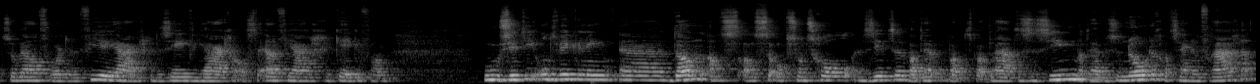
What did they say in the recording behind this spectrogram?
zowel voor de vierjarigen, de zevenjarigen als de elfjarigen gekeken van hoe zit die ontwikkeling uh, dan als, als ze op zo'n school zitten? Wat, wat, wat laten ze zien? Wat hebben ze nodig? Wat zijn hun vragen?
